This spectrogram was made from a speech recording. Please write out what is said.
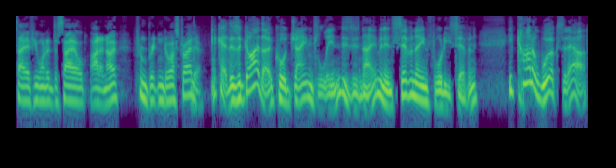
say, if you wanted to sail, I don't know, from Britain to Australia. Okay, there's a guy, though, called James Lind, is his name, and in 1747, he kind of works it out.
